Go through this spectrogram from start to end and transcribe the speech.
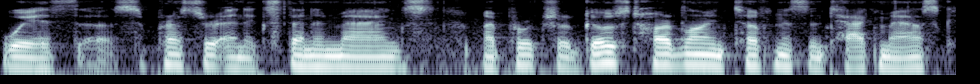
with uh, suppressor and extended mags. My perks are Ghost, Hardline, Toughness, and Tac Mask.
